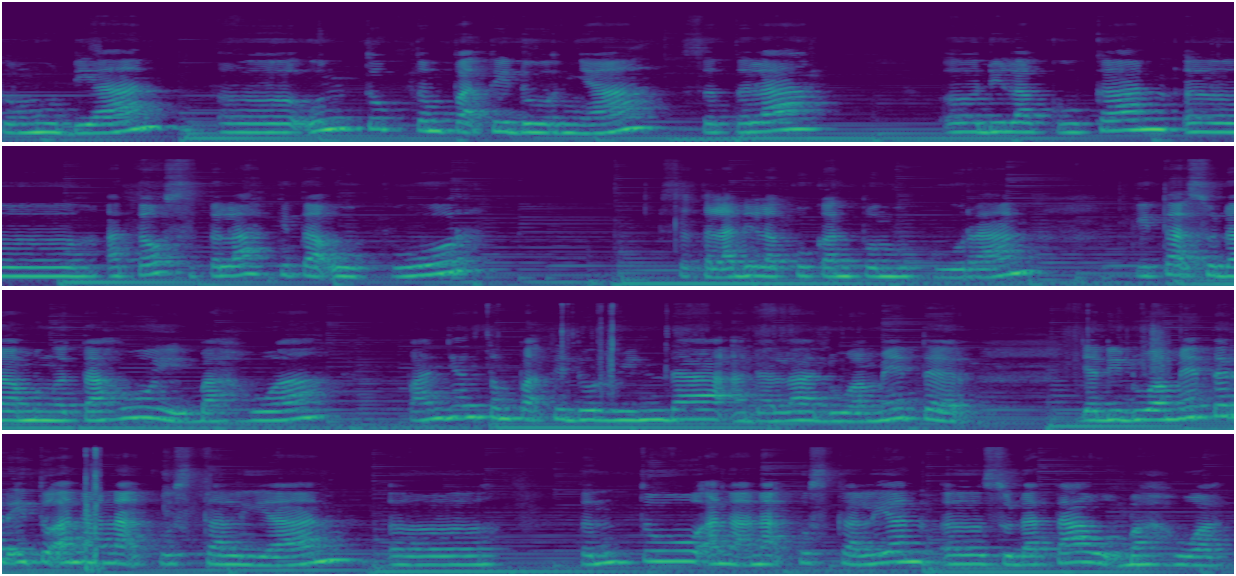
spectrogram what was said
Kemudian eh, untuk tempat tidurnya setelah eh, dilakukan eh, atau setelah kita ukur setelah dilakukan pengukuran kita sudah mengetahui bahwa panjang tempat tidur Winda adalah 2 meter. Jadi 2 meter itu anak-anakku sekalian eh, tentu anak-anakku sekalian eh, sudah tahu bahwa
